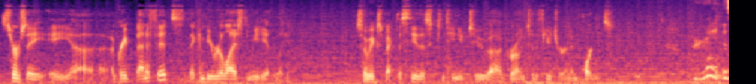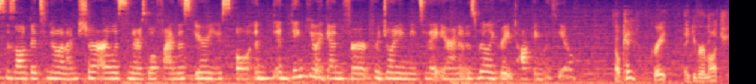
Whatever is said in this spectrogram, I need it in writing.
serves a, a, uh, a, great benefit that can be realized immediately. So we expect to see this continue to uh, grow into the future in importance. All right, this is all good to know, and I'm sure our listeners will find this very useful. And, and thank you again for, for joining me today, Aaron. It was really great talking with you. Okay, great. Thank you very much.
